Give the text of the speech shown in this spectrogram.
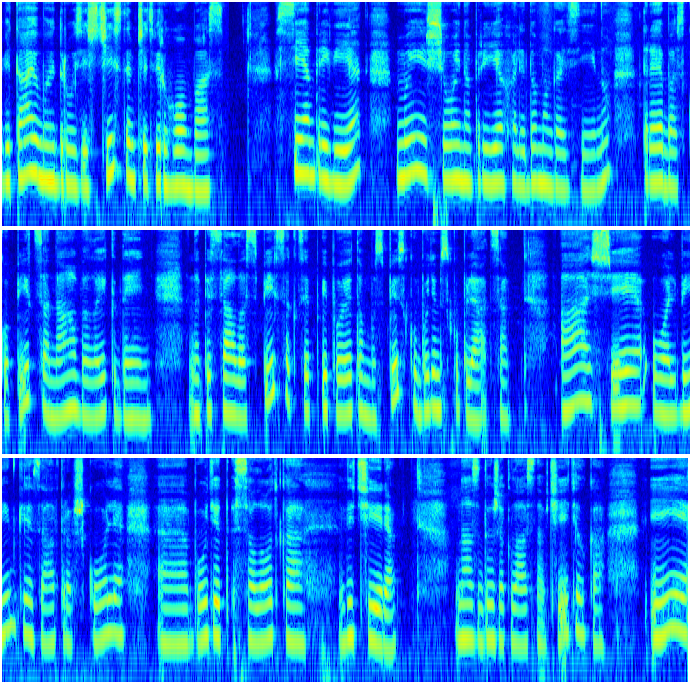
Вітаю, мої друзі, з чистим четвергом вас. Всім привіт! Ми щойно приїхали до магазину. Треба скупитися на Великдень. Написала список, і по цьому списку будемо скуплятися. А ще у Альбінки завтра в школі е, буде солодка вечеря. У нас дуже класна вчителька, і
